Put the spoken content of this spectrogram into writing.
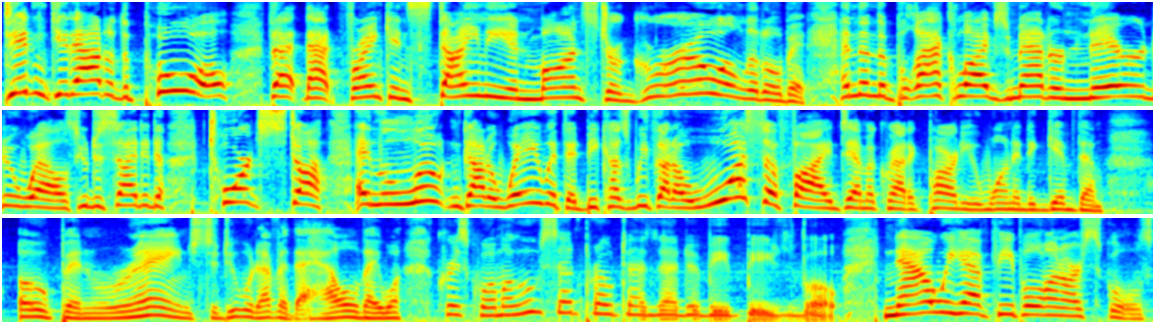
didn't get out of the pool. That, that Frankensteinian monster grew a little bit. And then the Black Lives Matter ne'er do wells who decided to torch stuff and loot and got away with it because we've got a wussified Democratic Party who wanted to give them open range to do whatever the hell they want. Chris Cuomo, who said protests had to be peaceful? Now we have people on our schools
